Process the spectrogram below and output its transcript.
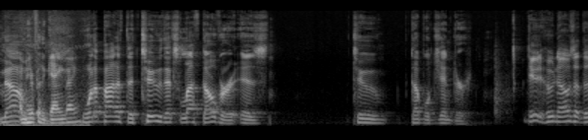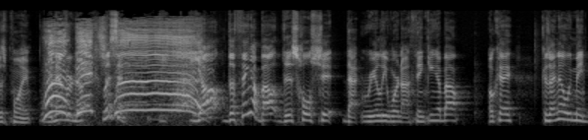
No, I'm here for the gangbang. What about if the two that's left over is two double gender? Dude, who knows at this point? You never know. Listen, y- y'all, the thing about this whole shit that really we're not thinking about, okay? Because I know we made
